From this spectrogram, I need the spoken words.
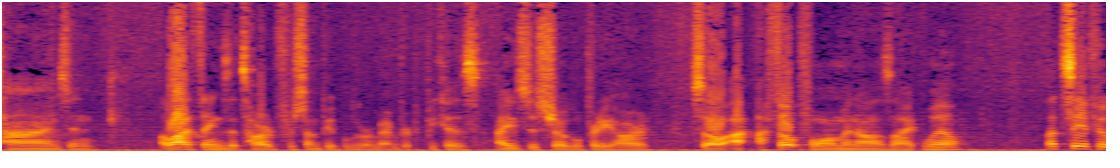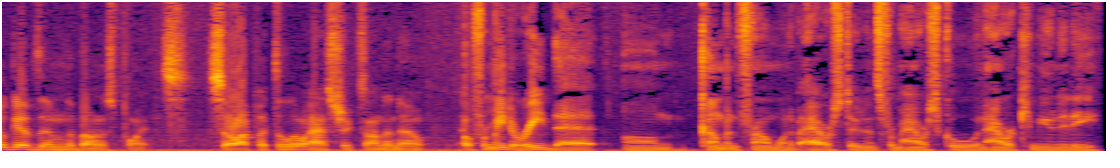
times and a lot of things that's hard for some people to remember because I used to struggle pretty hard. So I, I felt for him and I was like, well, let's see if he'll give them the bonus points. So I put the little asterisks on the note. So for me to read that, um, coming from one of our students from our school and our community,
